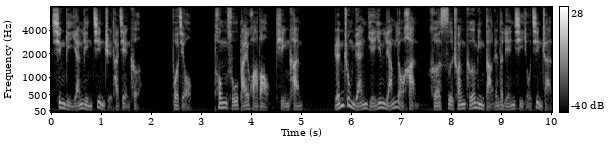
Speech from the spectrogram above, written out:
清理严令禁止他见客。不久，《通俗白话报》停刊，任仲元也因梁耀汉和四川革命党人的联系有进展，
